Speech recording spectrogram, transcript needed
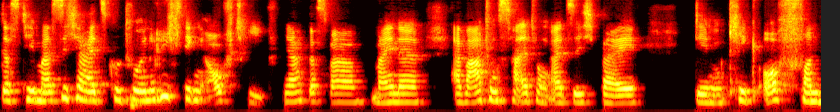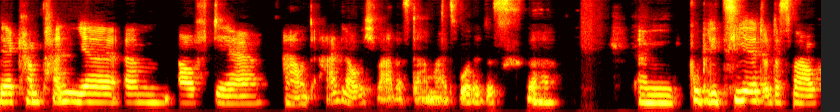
das Thema Sicherheitskultur einen richtigen Auftrieb. Ja, das war meine Erwartungshaltung, als ich bei dem Kick-off von der Kampagne ähm, auf der A&A, glaube ich, war das damals, wurde das äh, ähm, publiziert und das war auch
